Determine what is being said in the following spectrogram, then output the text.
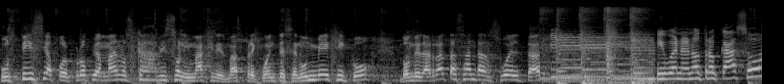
Justicia por propia manos cada vez son imágenes más frecuentes en un México donde las ratas andan sueltas. Y bueno, en otro caso,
